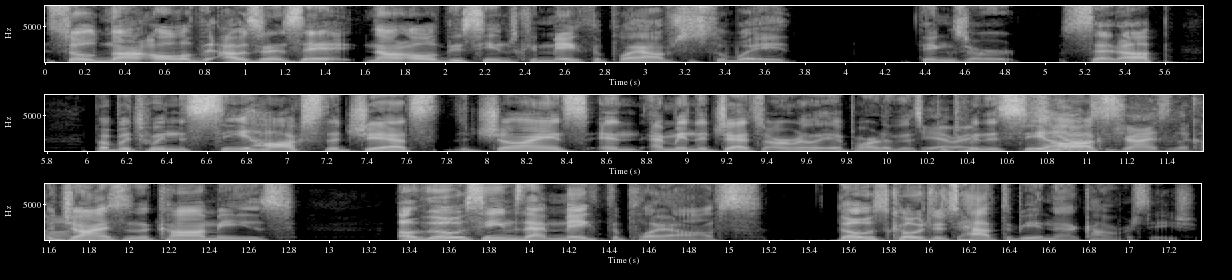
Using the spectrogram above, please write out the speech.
so not all. Of the, I was gonna say not all of these teams can make the playoffs just the way things are set up. But between the Seahawks, the Jets, the Giants, and I mean the Jets aren't really a part of this. Yeah, between right. the Seahawks, the Giants, and the, the Giants, and the Commies, of those teams that make the playoffs, those coaches have to be in that conversation.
